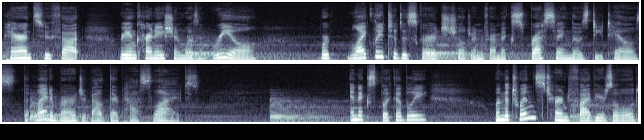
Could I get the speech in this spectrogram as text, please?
parents who thought reincarnation wasn't real were likely to discourage children from expressing those details that might emerge about their past lives. Inexplicably, when the twins turned five years old,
